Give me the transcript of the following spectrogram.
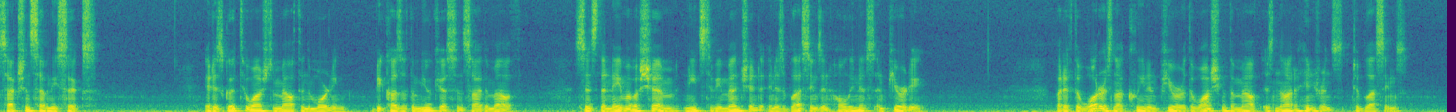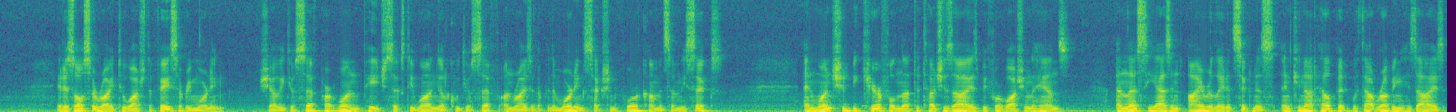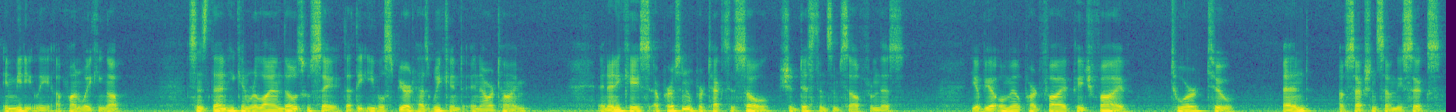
Section 76. It is good to wash the mouth in the morning, because of the mucus inside the mouth, since the name of Hashem needs to be mentioned in his blessings in holiness and purity. But if the water is not clean and pure, the washing of the mouth is not a hindrance to blessings. It is also right to wash the face every morning. Shalit Yosef, Part 1, page 61, Yalkut Yosef on Rising Up in the Morning, Section 4, Comment 76. And one should be careful not to touch his eyes before washing the hands, unless he has an eye related sickness and cannot help it without rubbing his eyes immediately upon waking up, since then he can rely on those who say that the evil spirit has weakened in our time. In any case, a person who protects his soul should distance himself from this. Yavia Omer, Part 5, page 5, Tour 2. End of section 76.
